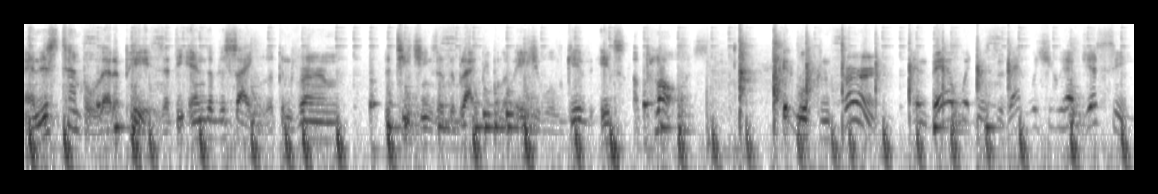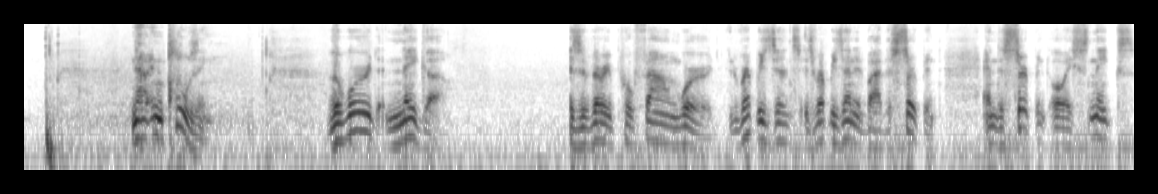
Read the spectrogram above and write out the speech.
And this temple that appears at the end of the cycle to confirm the teachings of the black people of Asia will give its applause. It will confirm and bear witness to that which you have just seen. Now, in closing, the word naga is a very profound word. It represents is represented by the serpent, and the serpent or a snakes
